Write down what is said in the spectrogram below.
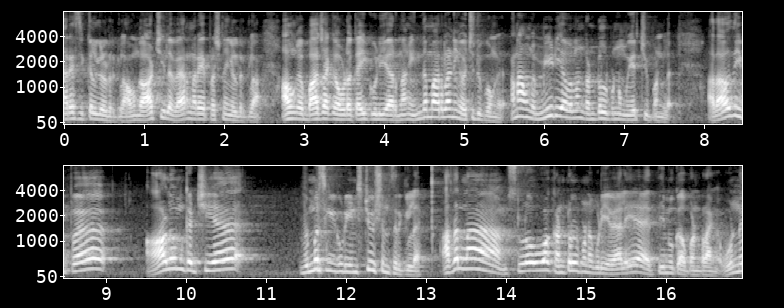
நிறைய சிக்கல்கள் இருக்கலாம். அவங்க ஆட்சியில் வேறு நிறைய பிரச்சனைகள் இருக்கலாம். அவங்க பாஜகவோட கைக்கூலியாக இருந்தாங்க. இந்த மாதிரிலாம் நீங்கள் வச்சுட்டு போங்க. ஆனால் அவங்க மீடியாவெல்லாம் கண்ட்ரோல் பண்ண முயற்சி பண்ணல. அதாவது இப்போ ஆளும் கட்சியை விமர்சிக்கக்கூடிய இன்ஸ்டிடியூஷன்ஸ் இருக்குல்ல அதெல்லாம் ஸ்லோவாக கண்ட்ரோல் பண்ணக்கூடிய வேலையை திமுக பண்ணுறாங்க ஒன்று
